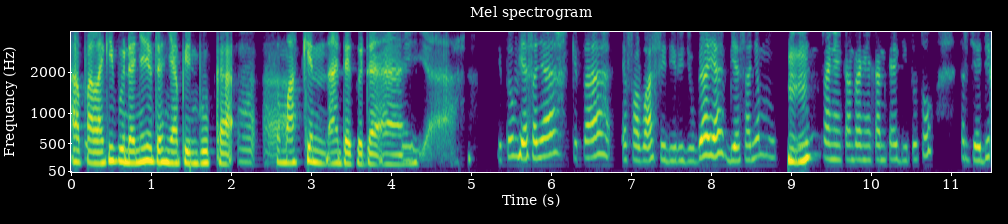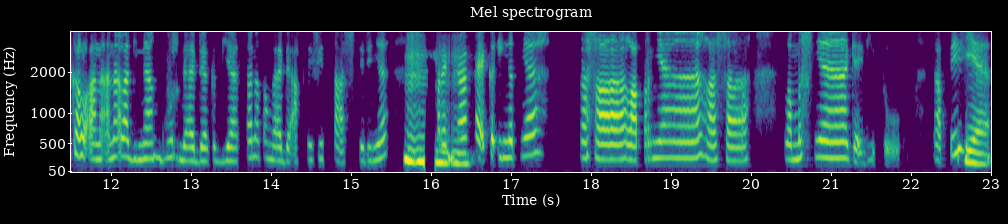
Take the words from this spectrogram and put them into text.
Apalagi bundanya udah nyiapin buka, uh, uh. semakin ada godaan. Iya itu biasanya kita evaluasi diri juga ya biasanya mungkin mm-hmm. rengekan-rengekan kayak gitu tuh terjadi kalau anak-anak lagi nganggur nggak ada kegiatan atau nggak ada aktivitas jadinya mm-hmm. mereka kayak keingetnya rasa laparnya rasa lemesnya kayak gitu tapi yeah.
